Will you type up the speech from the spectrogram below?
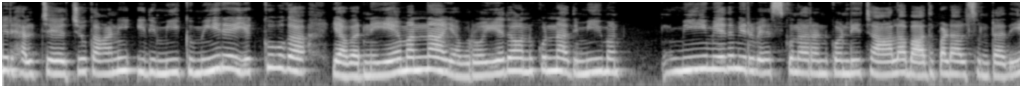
మీరు హెల్ప్ చేయొచ్చు. కానీ ఇది మీకు మీరే ఎక్కువగా ఎవరిని ఏమన్నా ఎవరో ఏదో అనుకున్నా అది మీ మీ మీద మీరు వేసుకున్నారనుకోండి చాలా బాధపడాల్సి ఉంటుంది.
